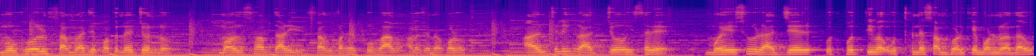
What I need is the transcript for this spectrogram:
মুঘল সাম্রাজ্যের পতনের জন্য মনসবদারির সংকটের প্রভাব আলোচনা করো। আঞ্চলিক রাজ্য হিসেবে মহীশূর রাজ্যের উৎপত্তি বা উত্থানের সম্পর্কে বর্ণনা দাও।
